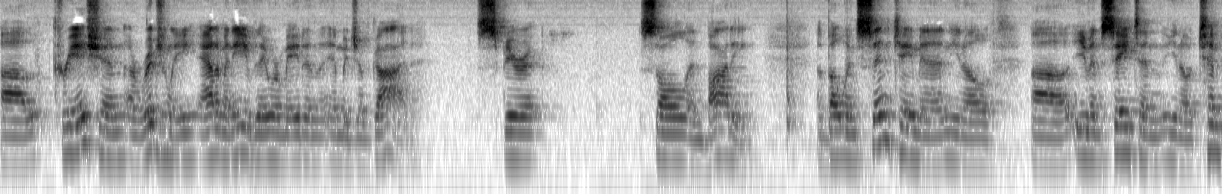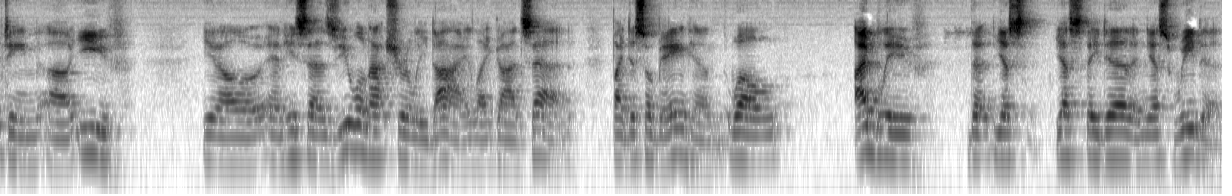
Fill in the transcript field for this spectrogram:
uh, creation, originally, Adam and Eve, they were made in the image of God spirit, soul, and body. But when sin came in, you know, uh, even Satan, you know, tempting uh, Eve, you know, and he says, You will not surely die, like God said, by disobeying him. Well, I believe that yes, yes, they did, and yes, we did.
